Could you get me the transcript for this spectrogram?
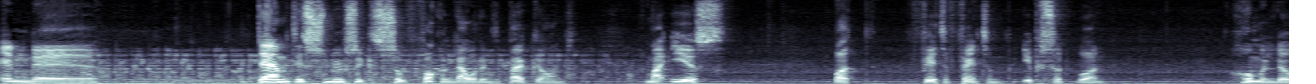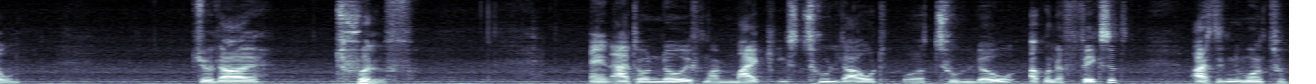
And uh, damn, this music is so fucking loud in the background. My ears. But Fears to Fathom, Episode 1 Home Alone, July 12th. And I don't know if my mic is too loud or too low. I'm gonna fix it. I didn't want to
